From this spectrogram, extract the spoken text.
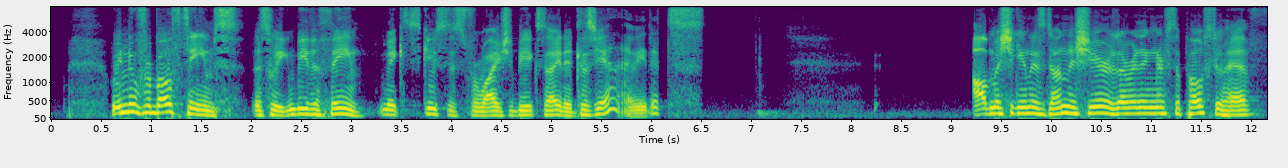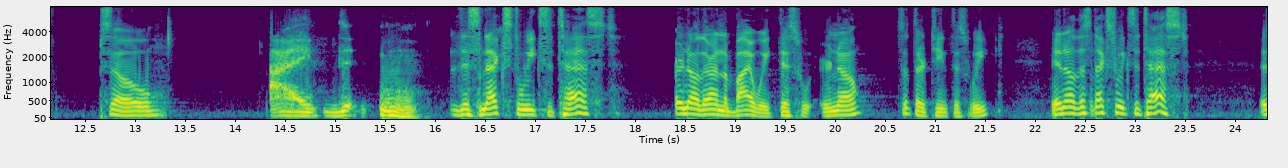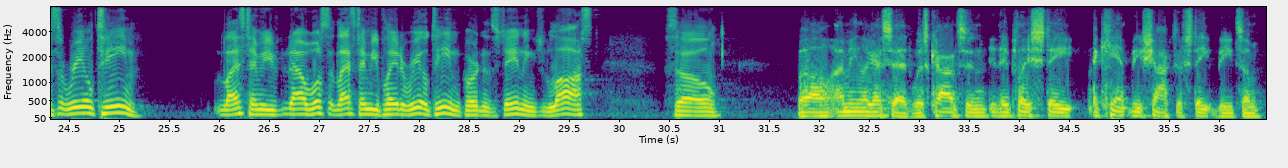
we knew for both teams this week and be the theme. Make excuses for why you should be excited. Because yeah, I mean it's all Michigan has done this year is everything they're supposed to have. So I th- mm, this next week's a test. Or no, they're on the bye week this w- or no, it's the thirteenth this week. You know, this next week's a test. It's a real team. Last time you now last time you played a real team according to the standings, you lost. So well, I mean, like I said, Wisconsin they play State. I can't be shocked if State beats them.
